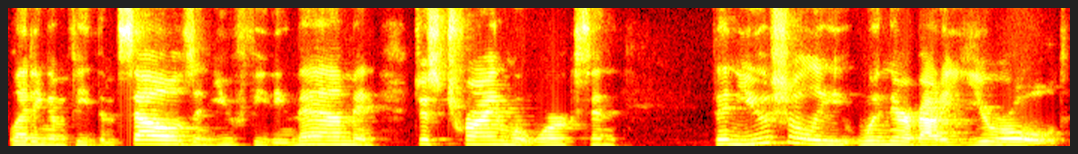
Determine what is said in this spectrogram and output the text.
letting them feed themselves and you feeding them and just trying what works and then usually when they're about a year old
